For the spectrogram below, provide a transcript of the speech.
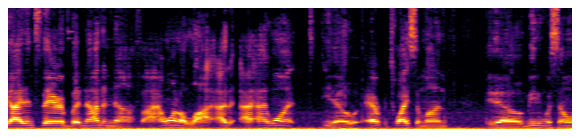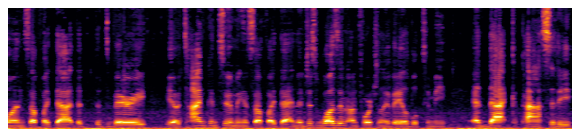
guidance there, but not enough. I, want a lot. I, I, I want you know every, twice a month, you know, meeting with someone, stuff like that. That that's very you know time consuming and stuff like that. And it just wasn't unfortunately available to me at that capacity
